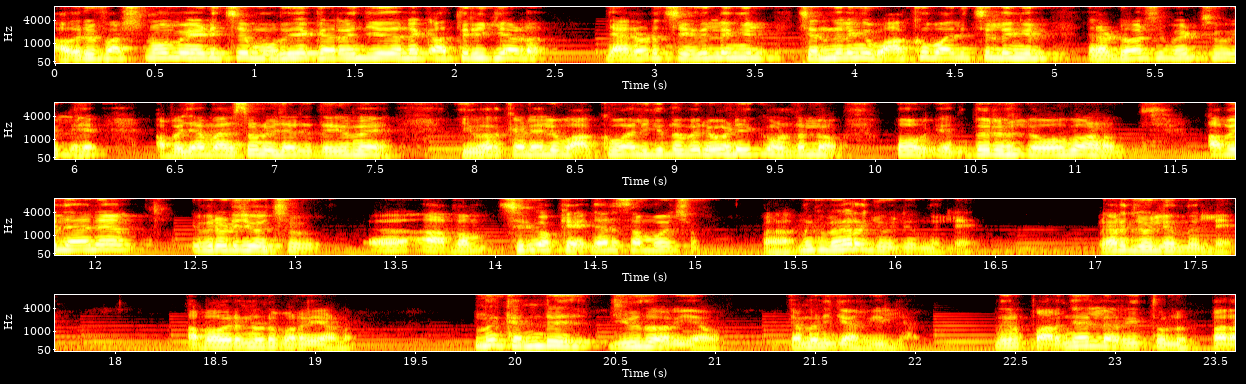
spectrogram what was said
അവർ ഭക്ഷണവും മേടിച്ച് മുറിയെ അറേഞ്ച് ചെയ്ത് എന്നെ കാത്തിരിക്കുകയാണ്. ഞാനവിടെ ചെയ്തില്ലെങ്കിൽ ചെന്നില്ലെങ്കിൽ വാക്കു പാലിച്ചില്ലെങ്കിൽ ഞാൻ അഡ്വാൻസ് മേടിച്ചു പോയില്ലേ അപ്പൊ ഞാൻ മനസ്സോട് വിചാരിച്ചു ദൈവമേ ഇവർക്കിടയിൽ വാക്കു പാലിക്കുന്ന പരിപാടിയൊക്കെ ഉണ്ടല്ലോ. ഓ എന്തൊരു ലോകമാണ്. അപ്പൊ ഞാൻ ഇവരോട് ചോദിച്ചു "ഏഹ്, അപ്പം ശരി ഓക്കെ ഞാൻ സംഭവിച്ചു. നിങ്ങൾക്ക് വേറെ ജോലിയൊന്നുമില്ലേ? വേറെ ജോലിയൊന്നുമില്ലേ? അപ്പൊ അവരെന്നോട് പറയാണ് നിങ്ങൾക്ക് എന്റെ ജീവിതം അറിയാമോ ഞാൻ എനിക്ക് അറിയില്ല നിങ്ങൾ പറഞ്ഞാലേ അറിയത്തുള്ളൂ. പറ.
